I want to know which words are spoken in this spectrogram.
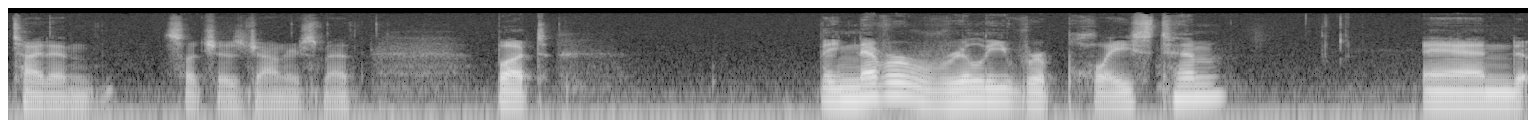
tight end such as Jonnu Smith, but they never really replaced him. And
